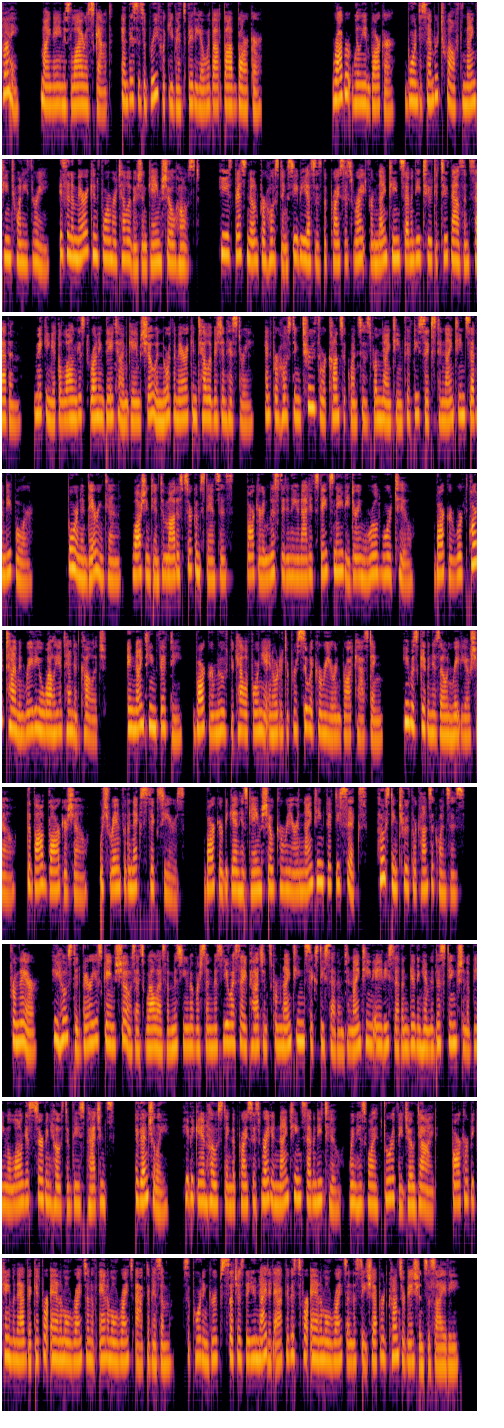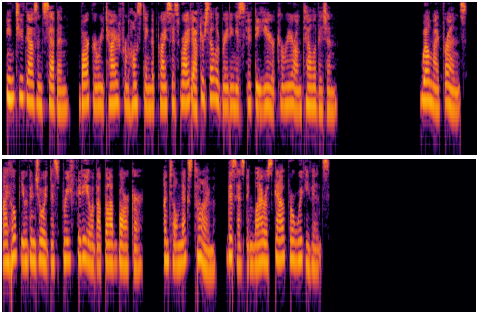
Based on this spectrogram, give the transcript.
Hi. My name is Lyra Scout, and this is a brief Wikivids video about Bob Barker. Robert William Barker, born December 12, 1923, is an American former television game show host. He is best known for hosting CBS's The Price is Right from 1972 to 2007, making it the longest-running daytime game show in North American television history, and for hosting Truth or Consequences from 1956 to 1974. Born in Darrington, Washington to modest circumstances, Barker enlisted in the United States Navy during World War II. Barker worked part-time in radio while he attended college. In 1950, Barker moved to California in order to pursue a career in broadcasting. He was given his own radio show, The Bob Barker Show, which ran for the next six years. Barker began his game show career in 1956, hosting Truth or Consequences. From there, he hosted various game shows as well as the Miss Universe and Miss USA pageants from 1967 to 1987 giving him the distinction of being the longest-serving host of these pageants. Eventually, he began hosting The Price is Right in 1972. When his wife Dorothy Jo died, Barker became an advocate for animal rights and of animal rights activism, supporting groups such as the United Activists for Animal Rights and the Sea Shepherd Conservation Society. In 2007, Barker retired from hosting The Price is Right after celebrating his 50-year career on television. Well my friends, I hope you've enjoyed this brief video about Bob Barker. Until next time, this has been Lyra Scout for WikiVids.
